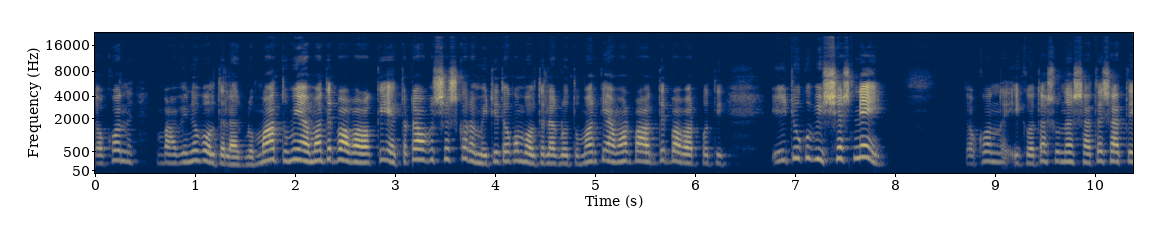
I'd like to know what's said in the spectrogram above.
তখন বাবিনও বলতে লাগল, মা, তুমি আমাদের বাবাকে এতটা অবিশ্বাস করো? মিটি তখন বলতে লাগল, তোমার কি আমার বাবাদের বাবার প্রতি এইটুকু বিশ্বাস নেই? তখন এই কথা শোনার সাথে সাথে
